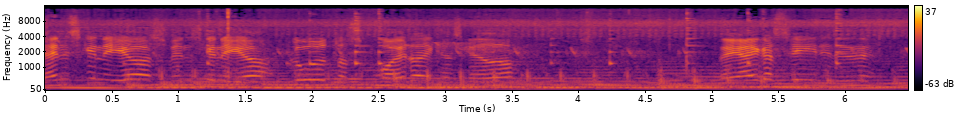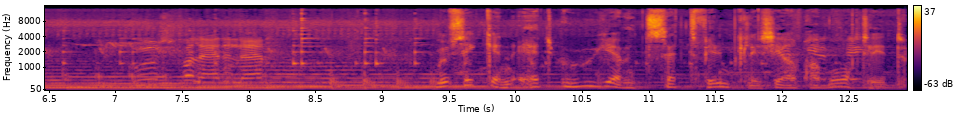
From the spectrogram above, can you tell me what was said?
Danske nære og svenske nære, blodet der sprøjter i kaskader. Hvad jeg ikke har set i dette gudsforladte land. Musikken er et ujevnt sett filmklisjeer fra vår tid.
